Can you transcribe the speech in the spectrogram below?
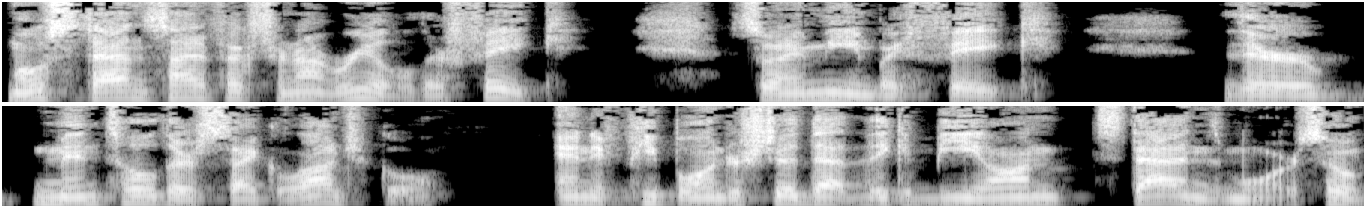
Most statin side effects are not real. They're fake. That's what I mean by fake. They're mental, they're psychological. And if people understood that, they could be on statins more. So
